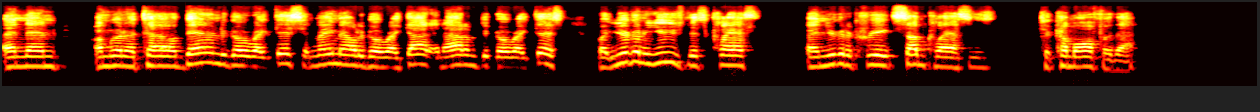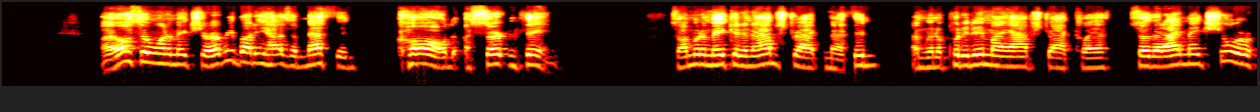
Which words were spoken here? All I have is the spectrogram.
and then I'm going to tell Darren to go write this, and Raymel to go write that, and Adam to go write this. But you're going to use this class, and you're going to create subclasses to come off of that. I also want to make sure everybody has a method called a certain thing. So I'm going to make it an abstract method. I'm going to put it in my abstract class so that I make sure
